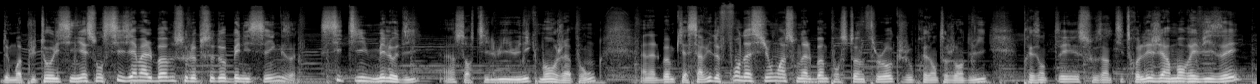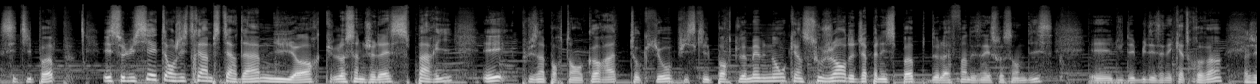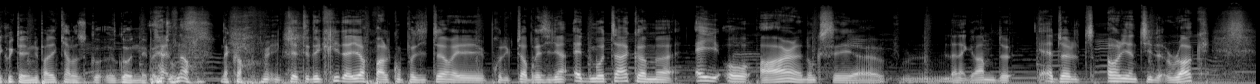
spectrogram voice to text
Deux mois plus tôt, il signait son sixième album sous le pseudo Benny Sings, City Melody, hein, sorti lui uniquement au Japon. Un album qui a servi de fondation à son album pour Stone Throw que je vous présente aujourd'hui, présenté sous un titre légèrement révisé, City Pop. Et celui-ci a été enregistré à Amsterdam, New York, Los Angeles, Paris et, plus important encore, à Tokyo, puisqu'il porte le même nom qu'un sous-genre de Japanese pop de la fin des années 70 et du début des années 80. Ah, j'ai cru que tu allais nous parler de Carlos euh, Ghosn, mais pas du tout. non, d'accord. Qui a été décrit d'ailleurs par le compositeur et producteur brésilien Ed Mota comme AOR, donc c'est euh, l'anagramme de Adult Oriented Rock,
